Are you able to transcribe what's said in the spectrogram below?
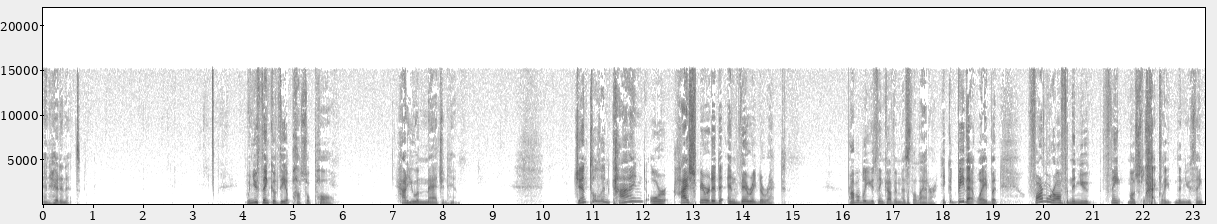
and hitting it. When you think of the Apostle Paul, how do you imagine him? Gentle and kind or high spirited and very direct? Probably you think of him as the latter. He could be that way, but far more often than you think, most likely than you think,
